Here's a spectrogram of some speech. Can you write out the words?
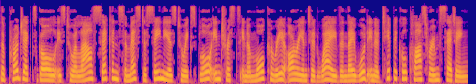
The project's goal is to allow second semester seniors to explore interests in a more career-oriented way than they would in a typical classroom setting.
